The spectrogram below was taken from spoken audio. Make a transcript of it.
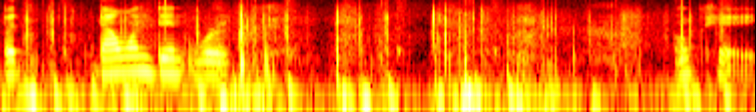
but that one didn't work. Okay.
